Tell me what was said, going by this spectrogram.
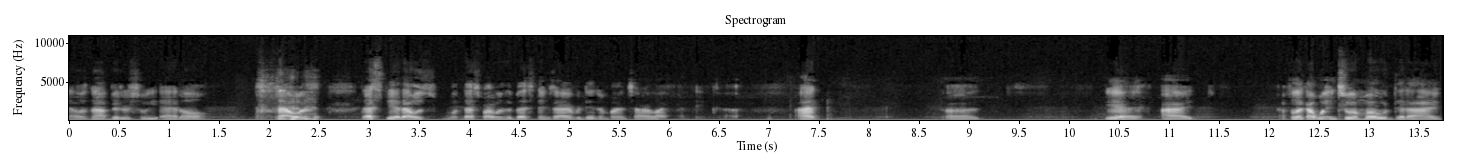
that was not bittersweet at all. that was that's yeah that was that's probably one of the best things I ever did in my entire life. I think uh, I uh, yeah I I feel like I went into a mode that I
